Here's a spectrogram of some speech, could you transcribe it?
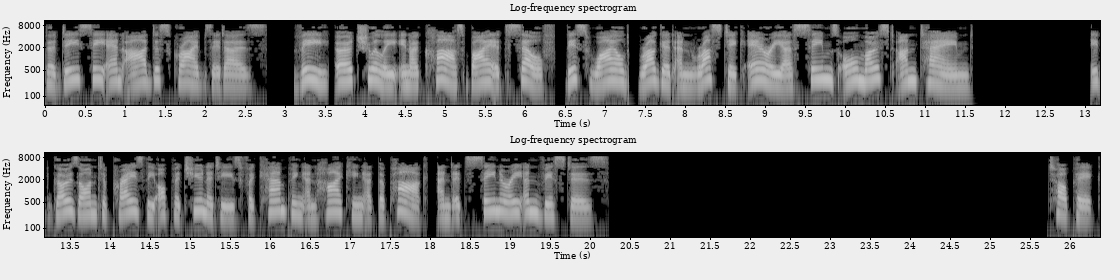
The DCNR describes it as v virtually in a class by itself, this wild, rugged and rustic area seems almost untamed. It goes on to praise the opportunities for camping and hiking at the park, and its scenery and vistas. Topic:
